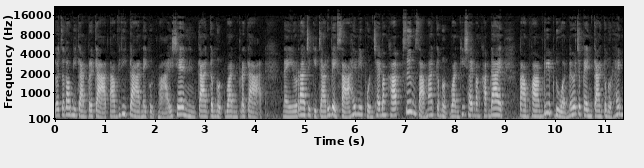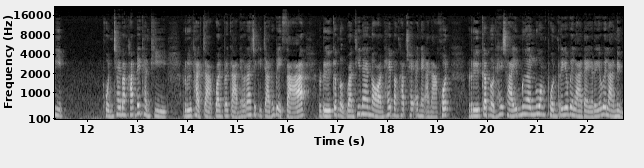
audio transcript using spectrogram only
ก็จะต้องมีการประกาศตามวิธีการในกฎหมาย เช่น การกำหนดวันประกาศ ในราชกิจจานุเบกษาให้มีผลใช้บังคับ ซึ่งสามารถกำหนดวันที่ใช้บังคับได้ ตามความรีบด่วนไม่ว่าจะเป็นการกำหนดให้มี ผลใช้บังคับได้ทันที หรือถัดจากวันประกาศในราชกิจจานุเบกษา หรือกำหนดวันที่แน่นอนให้บังคับใช้ในอนาคต หรือกำหนดให้ใช้เมื่อล่วงพ้นระยะเวลาใดระยะเวลาหนึ่ง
